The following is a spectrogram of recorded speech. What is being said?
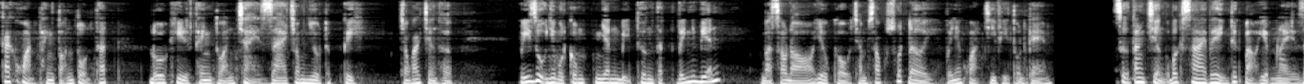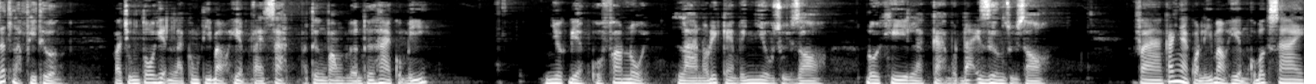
Các khoản thanh toán tổn thất đôi khi được thanh toán trải dài trong nhiều thập kỷ trong các trường hợp. Ví dụ như một công nhân bị thương tật vĩnh viễn và sau đó yêu cầu chăm sóc suốt đời với những khoản chi phí tốn kém. Sự tăng trưởng của Berkshire với hình thức bảo hiểm này rất là phi thường và chúng tôi hiện là công ty bảo hiểm tài sản và thương vong lớn thứ hai của Mỹ. Nhược điểm của phao nổi là nó đi kèm với nhiều rủi ro, đôi khi là cả một đại dương rủi ro. Và các nhà quản lý bảo hiểm của Berkshire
